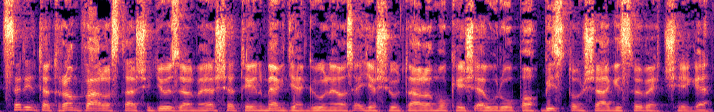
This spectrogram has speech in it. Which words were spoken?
Szerinte Trump választási győzelme esetén meggyengülne az Egyesült Államok és Európa biztonsági szövetsége.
